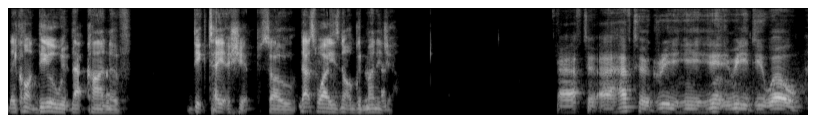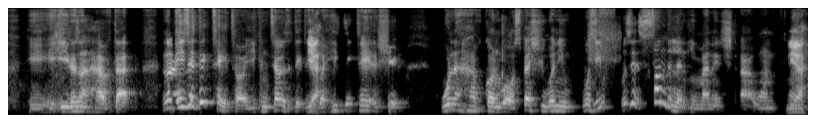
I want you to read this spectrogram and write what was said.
they can't deal with that kind of dictatorship so that's why he's not a good manager I have to. I have to agree. He, he didn't really do well. He, he he doesn't have that. No, he's a dictator. You can tell he's a dictator. Yeah. But his dictatorship wouldn't have gone well, especially when he was he was it Sunderland he managed at one point. yeah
